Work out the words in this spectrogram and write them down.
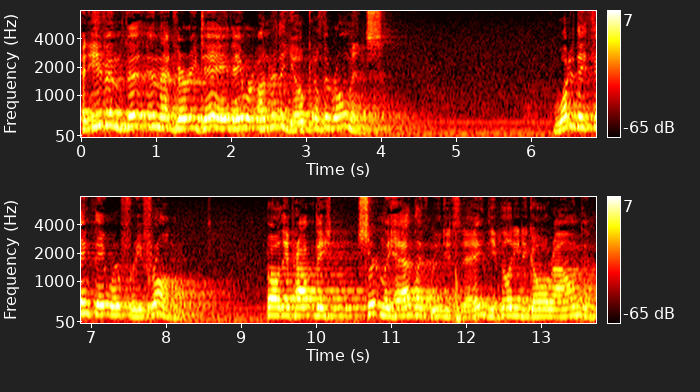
And even th- in that very day, they were under the yoke of the Romans. What did they think they were free from? Well, they, pro- they certainly had, like we do today, the ability to go around and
